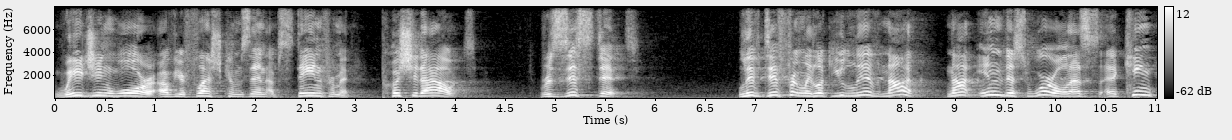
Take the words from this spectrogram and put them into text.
waging war of your flesh comes in, abstain from it, push it out, resist it. Live differently. Look, you live not, not in this world as a king,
